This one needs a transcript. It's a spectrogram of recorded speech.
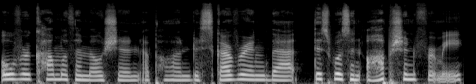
overcome with emotion upon discovering that this was an option for me.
